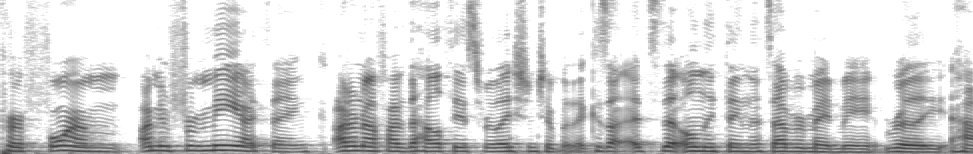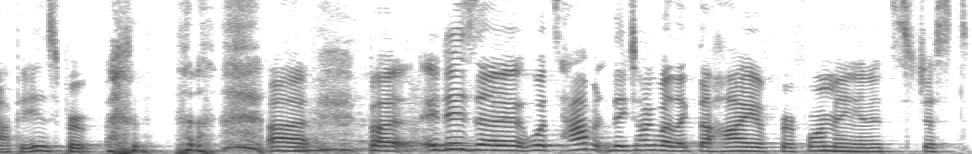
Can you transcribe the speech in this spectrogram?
perform, I mean, for me, I think I don't know if I have the healthiest relationship with it because it's the only thing that's ever made me really happy. Is per- uh, but it is a what's happened. They talk about like the high of performing, and it's just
